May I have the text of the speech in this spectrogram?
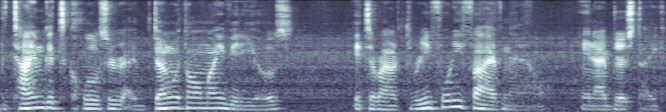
the time gets closer. I'm done with all my videos. It's around 3:45 now, and I'm just like,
